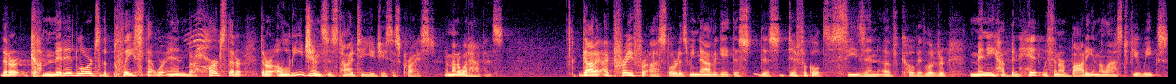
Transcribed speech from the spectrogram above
that are committed, Lord, to the place that we're in, but hearts that are that our allegiance is tied to you, Jesus Christ, no matter what happens. God, I, pray for us, Lord, as we navigate this, this difficult season of COVID. Lord, many have been hit within our body in the last few weeks.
